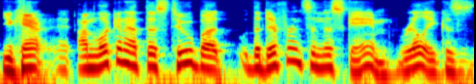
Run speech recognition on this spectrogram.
you can't. I'm looking at this too, but the difference in this game, really, because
